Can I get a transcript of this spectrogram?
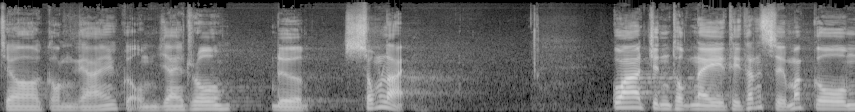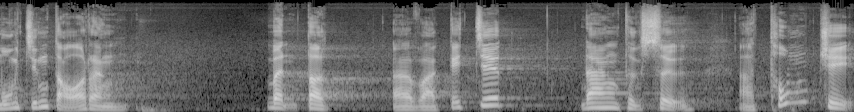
cho con gái của ông Jairo được sống lại. Qua trình thuật này thì Thánh sử Marco muốn chứng tỏ rằng bệnh tật à, và cái chết đang thực sự à, thống trị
